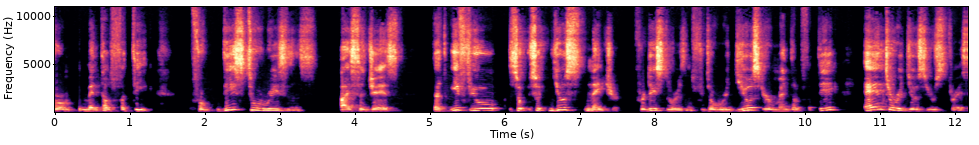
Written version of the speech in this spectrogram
from mental fatigue. For these two reasons, I suggest that if you so, so use nature for these two reasons to reduce your mental fatigue and to reduce your stress.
